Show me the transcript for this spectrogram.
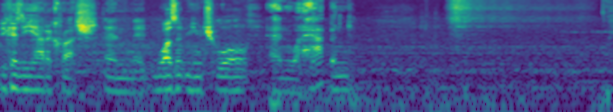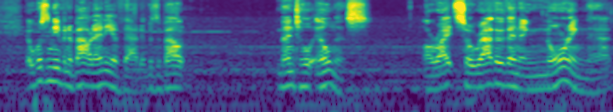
because he had a crush, and it wasn't mutual. And what happened? It wasn't even about any of that. It was about mental illness. All right? So rather than ignoring that,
